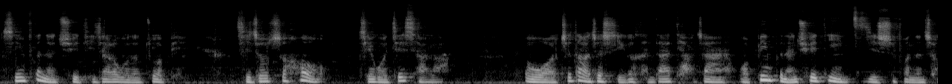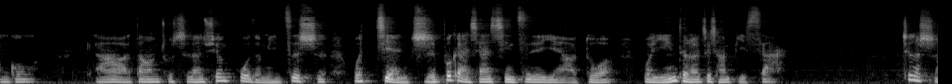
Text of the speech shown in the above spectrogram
兴奋的去提交了我的作品。几周之后，结果揭晓了。我知道这是一个很大的挑战，我并不能确定自己是否能成功。然而，当主持人宣布我的名字时，我简直不敢相信自己的眼耳朵。我赢得了这场比赛。这个时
